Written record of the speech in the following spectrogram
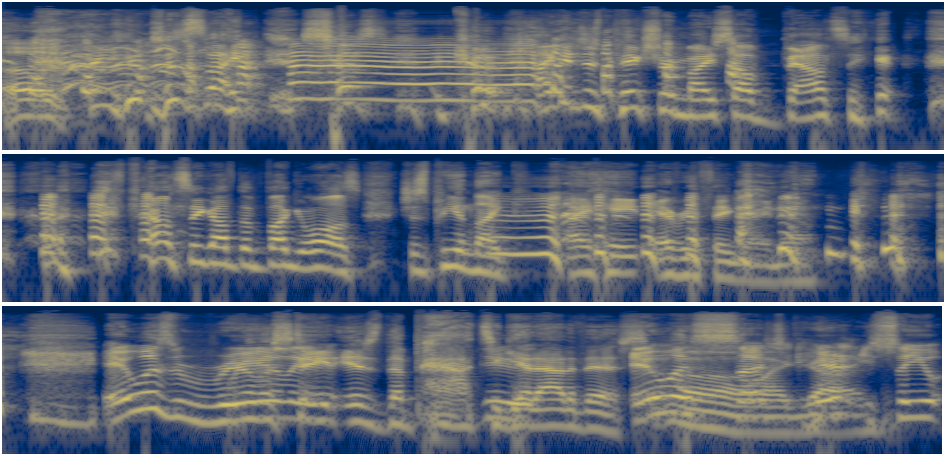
Oh, Are you just like, just, I can just picture myself bouncing, bouncing off the fucking walls, just being like, I hate everything right now. It was really Real estate is the path to get out of this. It was Oh such here. So you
